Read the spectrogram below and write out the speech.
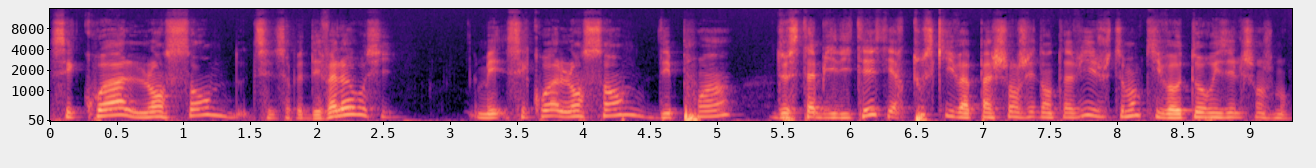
c'est quoi l'ensemble Ça peut être des valeurs aussi, mais c'est quoi l'ensemble des points de stabilité, c'est-à-dire tout ce qui ne va pas changer dans ta vie et justement qui va autoriser le changement.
